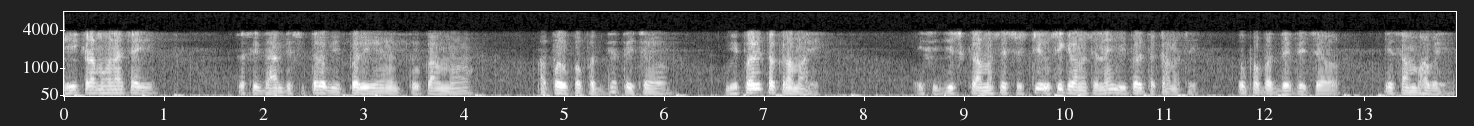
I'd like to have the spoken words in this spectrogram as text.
यही क्रम होना चाहिए। तो सिद्धांत सूत्र, विपरीत कर्म अत उपपद्यते विपरीत क्रम है। इसी जिस क्रम से सृष्टि, उसी क्रम से नहीं, विपरीत क्रम से। उपपद्यते ये संभव है।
